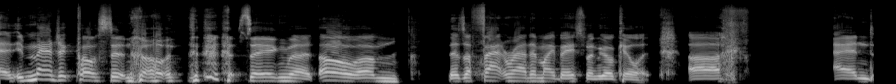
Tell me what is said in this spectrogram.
And it- magic post-it note saying that oh um there's a fat rat in my basement. Go kill it. Uh, and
